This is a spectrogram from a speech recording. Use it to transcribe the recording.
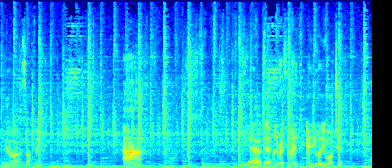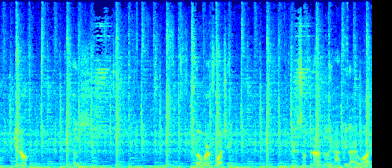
you know, that's something. Uh, but yeah, I definitely recommend anybody watch it. You know? Well worth watching. It's something I'm really happy that I watched.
